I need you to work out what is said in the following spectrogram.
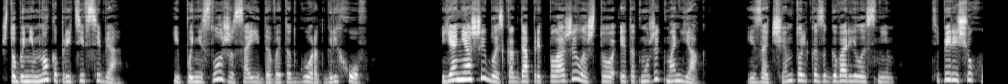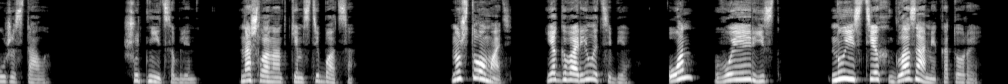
чтобы немного прийти в себя. И понесло же Саида в этот город грехов, я не ошиблась, когда предположила, что этот мужик маньяк. И зачем только заговорила с ним? Теперь еще хуже стало. Шутница, блин. Нашла над кем стебаться. Ну что, мать, я говорила тебе, он вуэрист. Ну, из тех глазами, которые.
